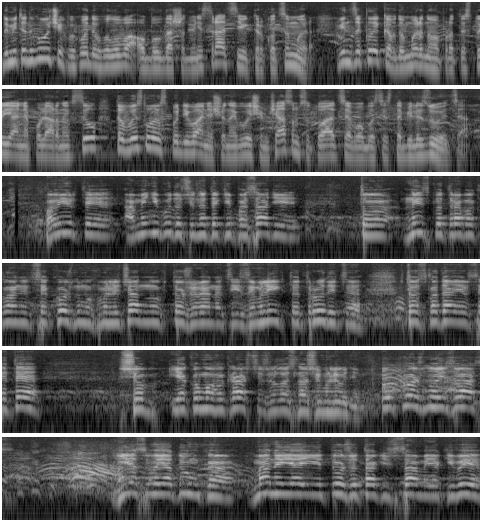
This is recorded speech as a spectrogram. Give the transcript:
До мітингуючих виходив голова облдержадміністрації Віктор Коцемир. Він закликав до мирного протистояння полярних сил та висловив сподівання, що найближчим часом ситуація в області стабілізується. Повірте, а мені, будучи на такій посаді, то низько треба кланятися кожному хмельничанину, хто живе на цій землі, хто трудиться, хто складає все те, щоб якомога краще жилось нашим людям. У кожного із вас є своя думка. В мене я її теж так і саме, як і ви.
